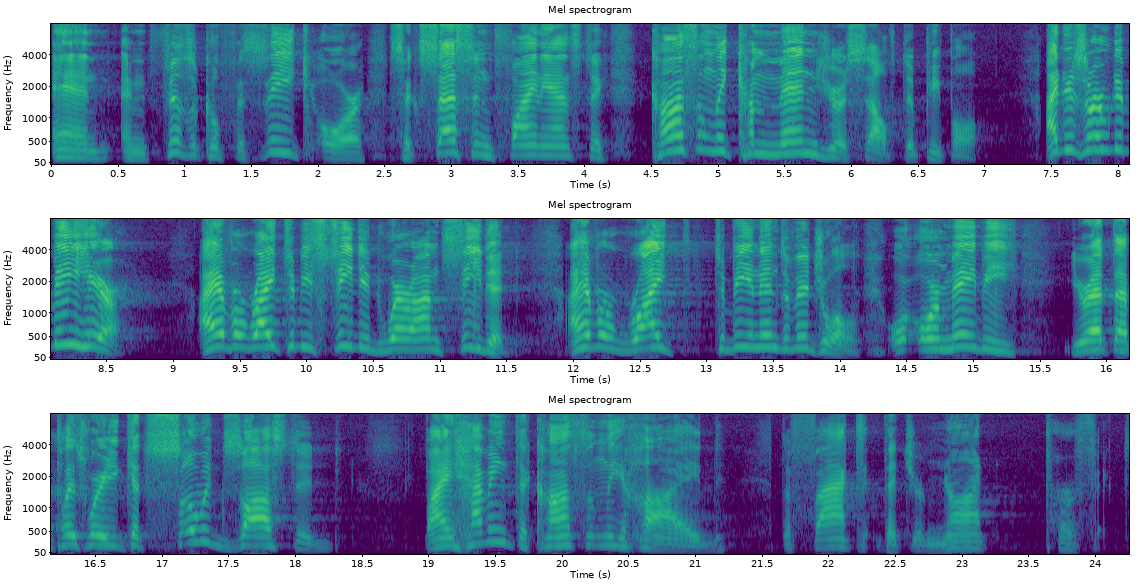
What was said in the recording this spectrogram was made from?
and, and physical physique or success in finance to constantly commend yourself to people. I deserve to be here. I have a right to be seated where I'm seated. I have a right to be an individual. Or, or maybe you're at that place where you get so exhausted by having to constantly hide the fact that you're not perfect.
